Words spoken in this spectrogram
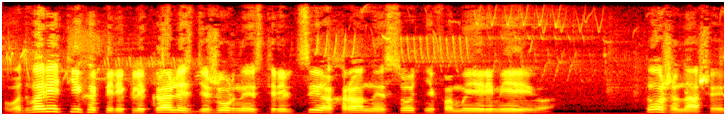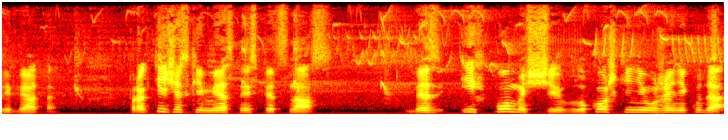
Во дворе тихо перекликались дежурные стрельцы охранной сотни Фомы Еремеева. Тоже наши ребята. Практически местный спецназ. Без их помощи в Лукошкине уже никуда.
